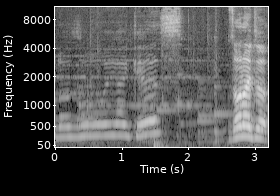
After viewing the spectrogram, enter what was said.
oder so, I guess. So, Leute,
